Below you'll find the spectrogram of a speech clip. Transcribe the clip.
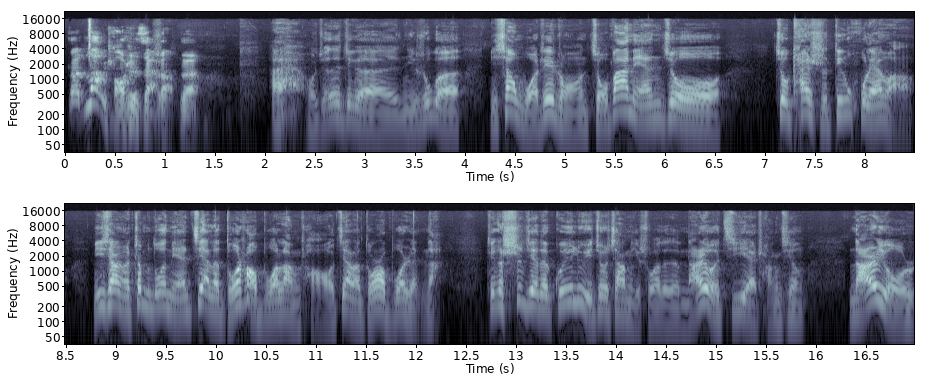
但浪潮是在的，对。哎，我觉得这个你如果你像我这种九八年就就开始盯互联网，你想想这么多年见了多少波浪潮，见了多少波人呐？这个世界的规律就像你说的，哪有基业长青，哪有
